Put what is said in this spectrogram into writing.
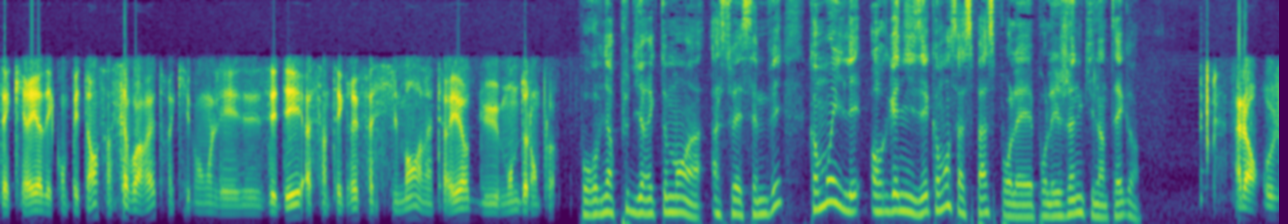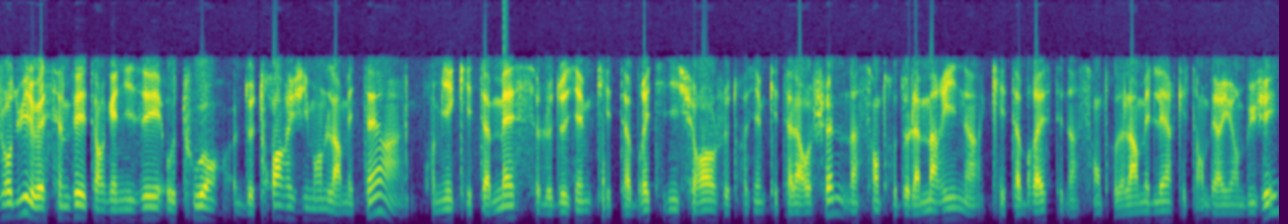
d'acquérir des compétences, un savoir-être qui vont les aider à s'intégrer facilement à l'intérieur du monde de l'emploi. Pour revenir plus directement à, ce SMV, comment il est organisé? Comment ça se passe pour les jeunes qui l'intègrent? Alors aujourd'hui, le SMV est organisé autour de trois régiments de l'armée de terre. Le premier qui est à Metz, le deuxième qui est à Bretigny-sur-Orge, le troisième qui est à La Rochelle, d'un centre de la marine qui est à Brest et d'un centre de l'armée de l'air qui est en Berry-en-Bugey.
